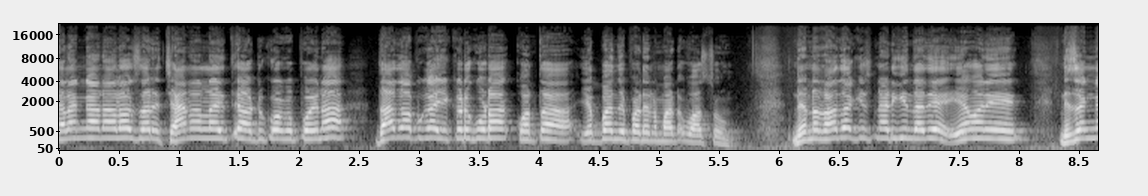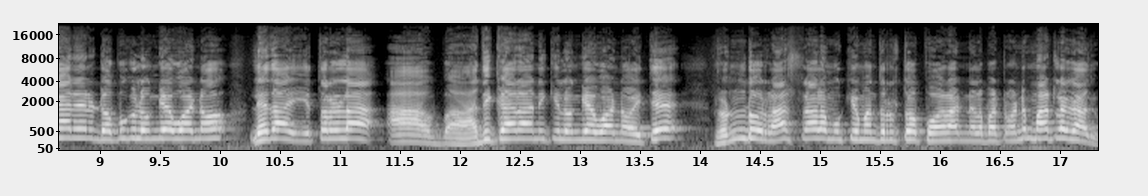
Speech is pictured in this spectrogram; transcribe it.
తెలంగాణలో సరే ఛానల్ అయితే అడ్డుకోకపోయినా దాదాపుగా ఇక్కడ కూడా కొంత ఇబ్బంది పడిన మాట వాస్తవం. నిన్న రాధాకృష్ణ అడిగింది అదే ఏమని? నిజంగా నేను డబ్బుకు లొంగేవాడినో? లేదా ఇతరుల ఆ అధికారానికి లొంగేవాడినో? అయితే రెండు రాష్ట్రాల ముఖ్యమంత్రులతో పోరాడి నిలబడటం అంటే మాటలు కాదు.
